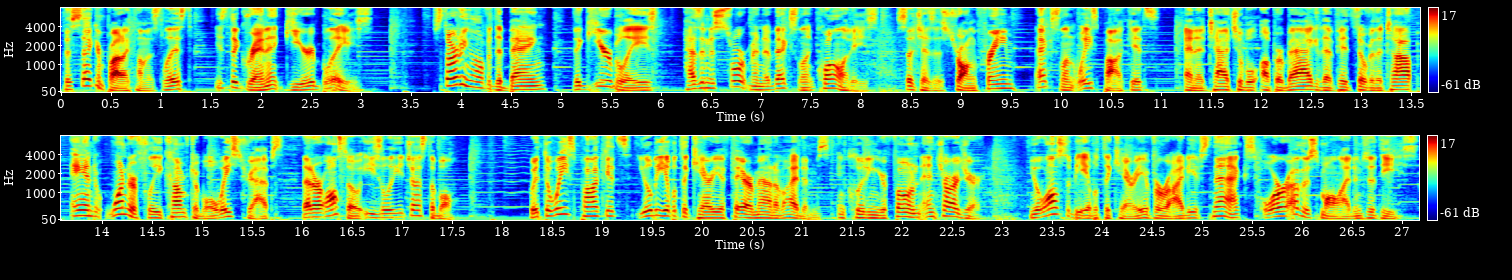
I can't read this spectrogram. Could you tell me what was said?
The second product on this list is the Granite Gear Blaze. Starting off with the bang, the Gear Blaze has an assortment of excellent qualities, such as a strong frame, excellent waist pockets, an attachable upper bag that fits over the top, and wonderfully comfortable waist straps that are also easily adjustable. With the waist pockets, you'll be able to carry a fair amount of items, including your phone and charger. You'll also be able to carry a variety of snacks or other small items with ease.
